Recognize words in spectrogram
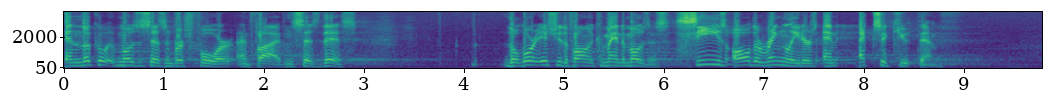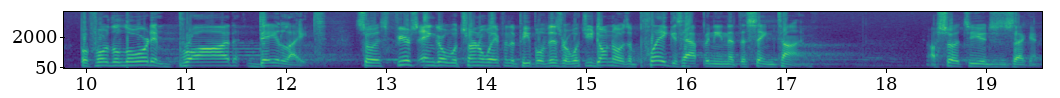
And look at what Moses says in verse 4 and 5. He says this the Lord issued the following command to Moses Seize all the ringleaders and execute them before the Lord in broad daylight. So his fierce anger will turn away from the people of Israel. What you don't know is a plague is happening at the same time. I'll show it to you in just a second.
